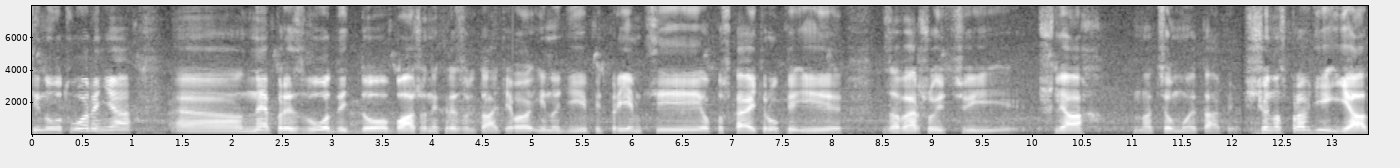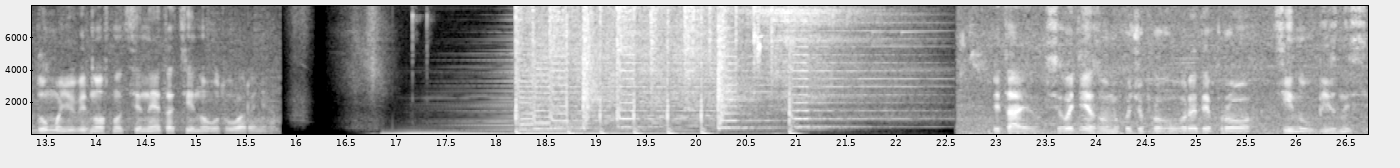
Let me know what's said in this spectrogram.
ціноутворення е, не призводить до бажаних результатів. Е, Іноді підприємці опускають руки і завершують свій шлях на цьому етапі. Що насправді я думаю відносно ціни та ціноутворення. Вітаю! Сьогодні я з вами хочу проговорити про ціну в бізнесі,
